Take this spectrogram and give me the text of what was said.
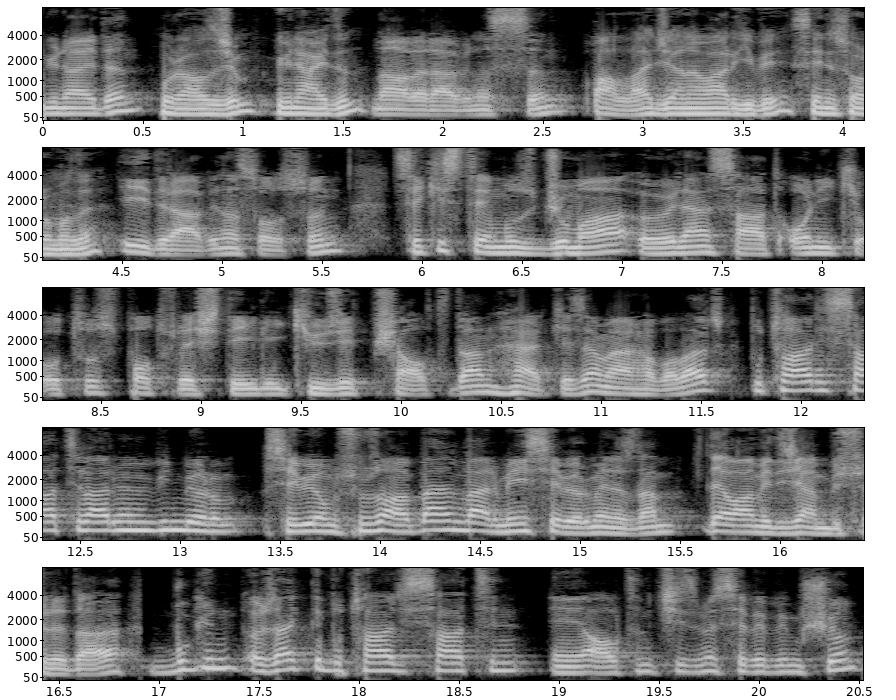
günaydın. Ural'cım günaydın. Ne haber abi nasılsın? Vallahi canavar gibi seni sormalı. İyidir abi nasıl olsun? 8 Temmuz Cuma öğlen saat 12.30 Podfresh değil 276'dan herkese merhabalar. Bu tarih saati vermemi bilmiyorum seviyor musunuz ama ben vermeyi seviyorum en azından. Devam edeceğim bir süre daha. Bugün özellikle bu tarih saatin e, altını çizme sebebim şu.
